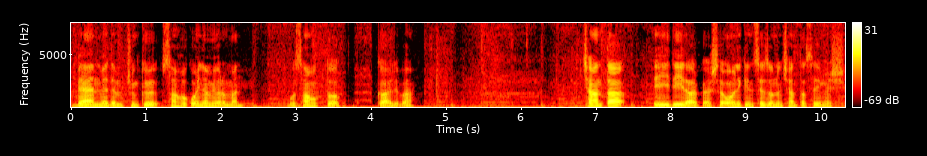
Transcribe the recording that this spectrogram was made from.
beğenmedim çünkü Sanhok oynamıyorum ben. Bu Sanhok'ta galiba. Çanta iyi değil arkadaşlar. 12. sezonun çantasıymış.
